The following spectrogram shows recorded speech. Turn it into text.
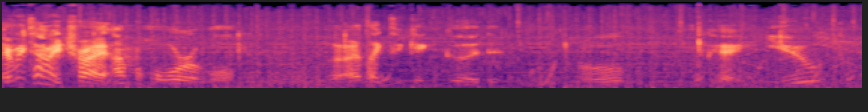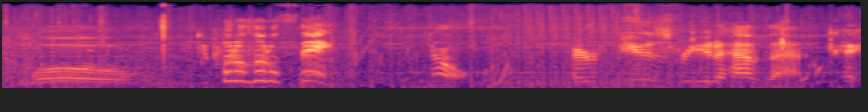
every time I try, I'm horrible. But I'd like to get good. Oh, okay. You. Whoa. You put a little thing. No. I refuse for you to have that. Okay.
